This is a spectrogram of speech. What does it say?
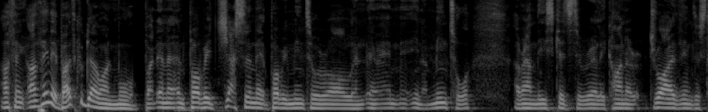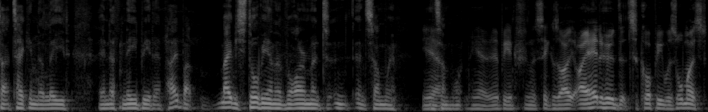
I think I think they both could go one more, but in a, and probably just in that probably mentor role and, and, and, you know mentor around these kids to really kind of drive them to start taking the lead, and if need be, they play, but maybe still be an environment in, in somewhere. Yeah, At some point. yeah, it'd be interesting to see because I, I had heard that Sekope was almost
